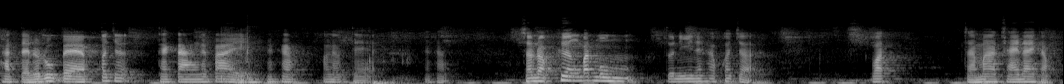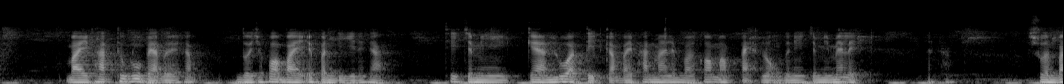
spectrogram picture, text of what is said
พัดแต่ละรูปแบบก็จะแตกต่างกันไปนะครับ ก็แล้วแต่นะครับสำหรับเครื่องวัดมุมตัวนี้นะครับก็จะวัดสามารถใช้ได้กับใบพัดทุกรูปแบบเลยครับ โดยเฉพาะใบ F1D นะครับ ที่จะมีแกนลวดติดกับใบพัดมาเรียบร้อยก็มาแปะลงตัวนี้จะมีแม่เหล็กนะครับ ส่วนใบ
